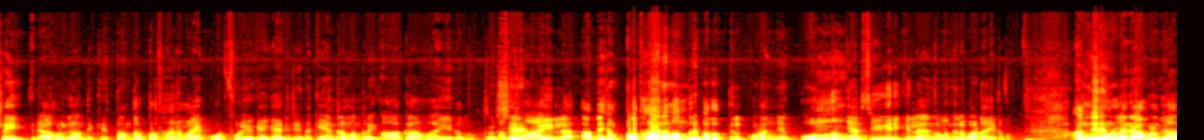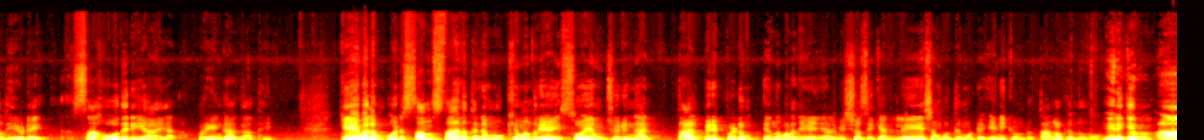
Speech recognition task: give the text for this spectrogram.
ശ്രീ രാഹുൽ ഗാന്ധിക്ക് തന്ത്രപ്രധാനമായ പോർട്ട്ഫോളിയോ കൈകാര്യം ചെയ്യുന്ന കേന്ദ്രമന്ത്രി ആകാമായിരുന്നു. അദ്ദേഹം ആയില്ല. അദ്ദേഹം പ്രധാനമന്ത്രി പദത്തിൽ കുറഞ്ഞ് ഒന്നും ഞാൻ സ്വീകരിക്കില്ല എന്നുള്ള നിലപാടായിരുന്നു. അങ്ങനെയുള്ള രാഹുൽ ഗാന്ധിയുടെ സഹോദരിയായ പ്രിയങ്ക ഗാന്ധി കേവലം ഒരു സംസ്ഥാനത്തിന്റെ മുഖ്യമന്ത്രിയായി സ്വയം ചുരുങ്ങാൻ താല്പര്യപ്പെടും എന്ന് പറഞ്ഞു കഴിഞ്ഞാൽ വിശ്വസിക്കാൻ ലേശം ബുദ്ധിമുട്ട് എനിക്കുണ്ട്. താങ്കൾക്ക് എന്ത് തോന്നുന്നു എനിക്കും ആ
